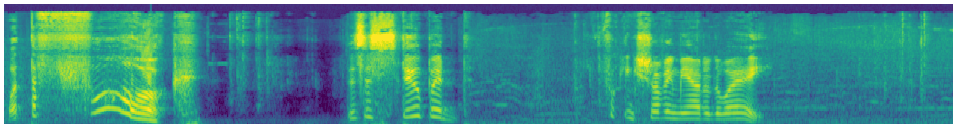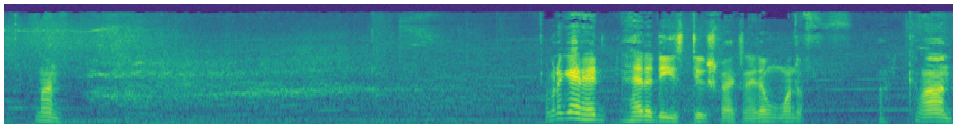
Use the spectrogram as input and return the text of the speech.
What the fuck? This is stupid. Fucking shoving me out of the way. Come on. I'm gonna get ahead, ahead of these douchebags and I don't want to... Come on.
